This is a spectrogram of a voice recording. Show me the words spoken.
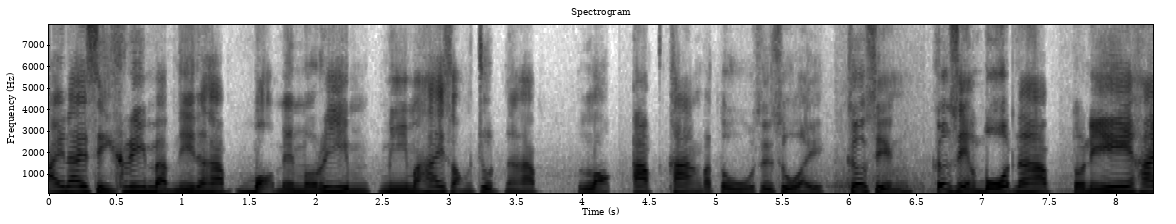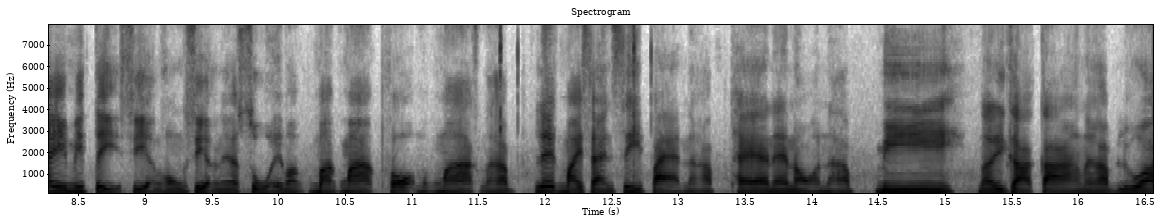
ายในสีครีมแบบนี้นะครับ เบาะเมมโมรีมีมาให้ 2 จุดนะครับ ล็อกอัพข้างประตูสวยๆ เครื่องเสียงเครื่องเสียงโบสนะครับ ตัวนี้ให้มิติเสียงของเสียงเนี่ยสวยมากๆมากเพราะมากๆนะครับ เลขไมล์แสนสี่แปดนะครับ แท้แน่นอนนะครับ มีนาฬิกากลางนะครับ หรือว่า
